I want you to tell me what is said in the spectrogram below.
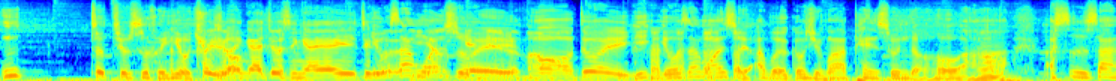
嗯，这就是很有趣哦退休应。该就是应该游山玩水，哦，对，游游山玩水啊，不，恭喜光骗孙的后啊啊！事实上，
